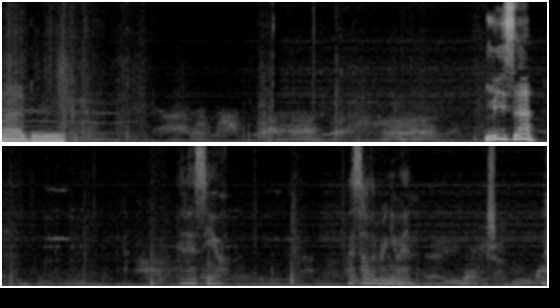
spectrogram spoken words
Aduh. Lisa. It is you. I saw them bring you in. Lisa. No,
